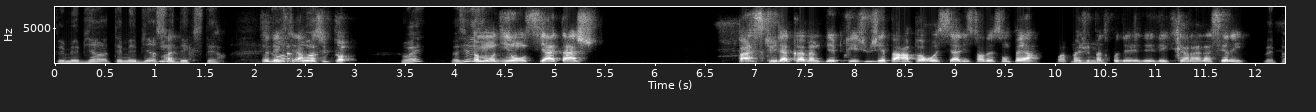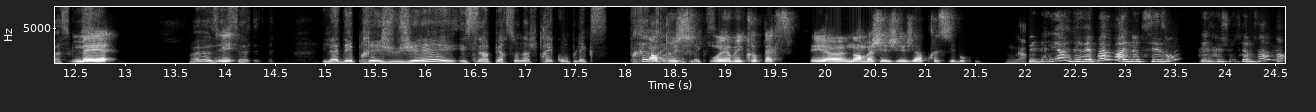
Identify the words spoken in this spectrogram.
T'aimais bien, aimais bien ce Dexter. Ce Dexter. Ouais, ouais. comme, ouais. comme on dit, on s'y attache parce qu'il a quand même des préjugés par rapport aussi à l'histoire de son père. Bon, après, je ne vais mhm. pas trop décrire la, la, série. Mais, parce que mais... Ouais, il a des préjugés et, c'est un personnage très complexe. Très, en très plus, complexe. oui, oui, complexe. Et euh, non, moi, j'ai apprécié beaucoup. Mais d'ailleurs, il ne devait pas avoir une autre saison? Quelque chose comme ça, non?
